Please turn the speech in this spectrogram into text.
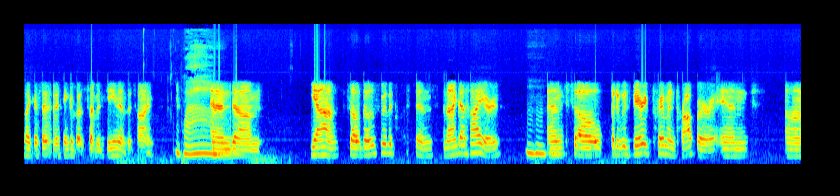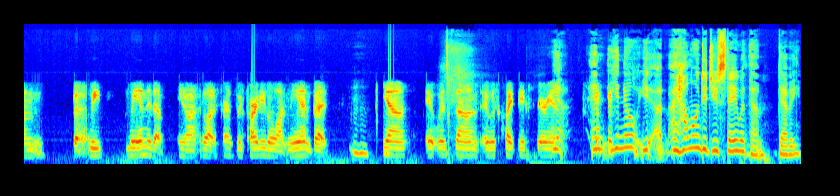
like I said I think about seventeen at the time. Wow. And um, yeah, so those were the questions, and I got hired. Mm-hmm. And so, but it was very prim and proper, and um, but we we ended up, you know, I had a lot of friends. We partied a lot in the end, but mm-hmm. yeah, it was um, it was quite the experience. Yeah. And you know, uh, how long did you stay with them, Debbie?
